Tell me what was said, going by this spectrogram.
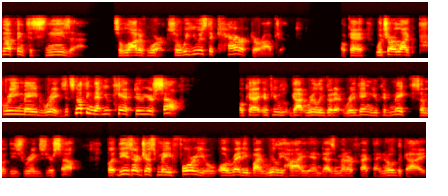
nothing to sneeze at. It's a lot of work. So we use the character object, okay, which are like pre-made rigs. It's nothing that you can't do yourself. Okay, if you got really good at rigging, you could make some of these rigs yourself but these are just made for you already by really high end. As a matter of fact, I know the guy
